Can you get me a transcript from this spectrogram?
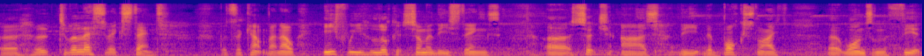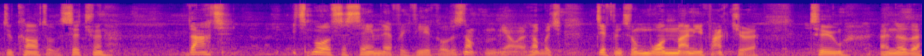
uh, to a lesser extent. But the camper now if we look at some of these things uh, such as the the box life uh, ones on the Fiat Ducato, the Citroen. That it's more or less the same in every vehicle. There's not you know not much difference from one manufacturer to another.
